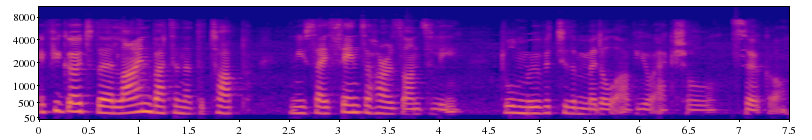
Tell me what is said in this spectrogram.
if you go to the align button at the top and you say center horizontally, it will move it to the middle of your actual circle.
